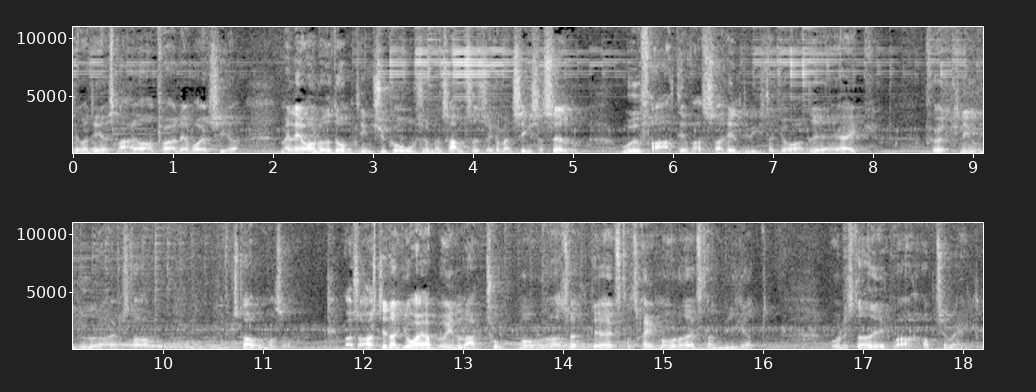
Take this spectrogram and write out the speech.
det var det, jeg snakkede om før, der hvor jeg siger, man laver noget dumt i en psykose, men samtidig så kan man se sig selv udefra. Det var så heldigvis, der gjorde det, at jeg ikke førte kniven videre, og jeg stoppede. Jeg fik stoppet mig selv. Og så også det, der gjorde, at jeg blev indlagt to måneder, og så derefter tre måneder efter en weekend, hvor det stadig ikke var optimalt.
